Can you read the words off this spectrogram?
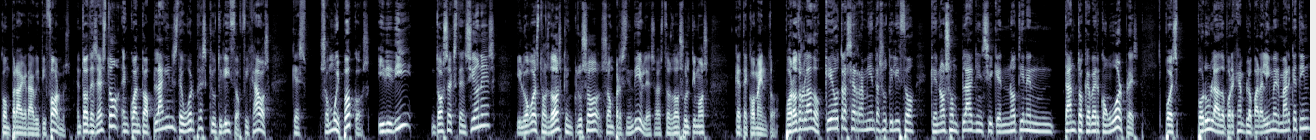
comprar Gravity Forms. Entonces, esto en cuanto a plugins de WordPress que utilizo, fijaos que son muy pocos. EDD dos extensiones y luego estos dos que incluso son prescindibles, o estos dos últimos que te comento. Por otro lado, ¿qué otras herramientas utilizo que no son plugins y que no tienen tanto que ver con WordPress? Pues por un lado, por ejemplo, para el email marketing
